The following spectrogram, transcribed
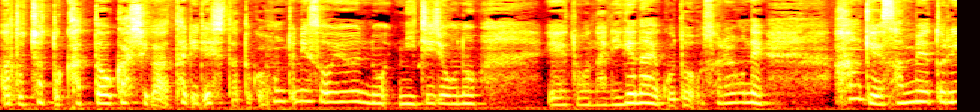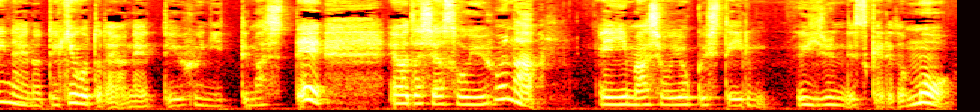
あとちょっと買ったお菓子が当たりでしたとか、本当にそういうの日常の、えっ、ー、と、何気ないこと、それをね、半径3メートル以内の出来事だよねっていうふうに言ってまして、え私はそういうふうな言い回しを良くしているいるんですけれども、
